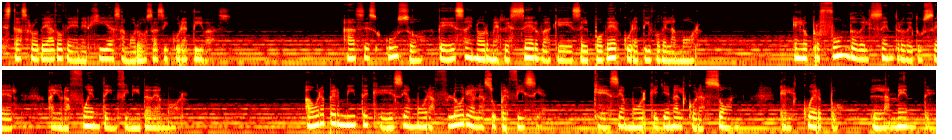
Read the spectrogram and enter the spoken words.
Estás rodeado de energías amorosas y curativas. Haces uso de esa enorme reserva que es el poder curativo del amor. En lo profundo del centro de tu ser hay una fuente infinita de amor. Ahora permite que ese amor aflore a la superficie, que ese amor que llena el corazón, el cuerpo, la mente,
